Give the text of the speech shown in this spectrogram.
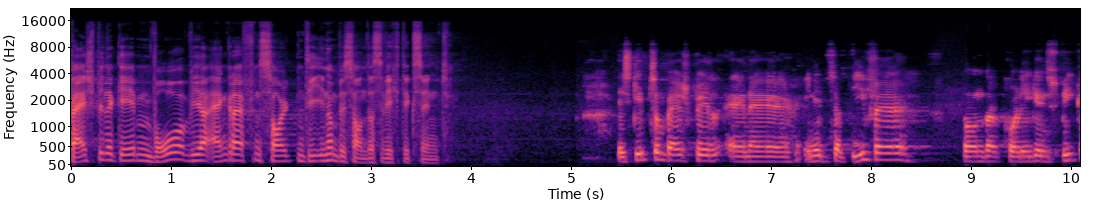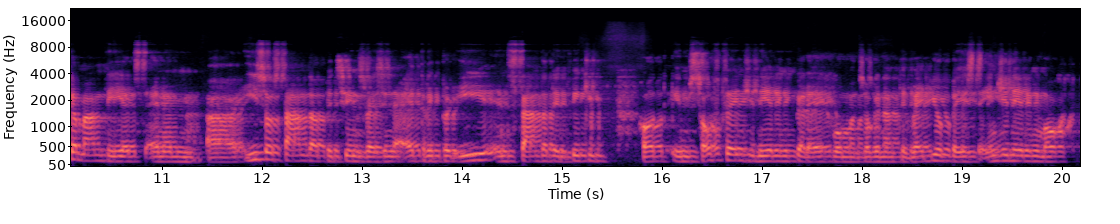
Beispiele geben, wo wir eingreifen sollten, die Ihnen besonders wichtig sind? Es gibt zum Beispiel eine Initiative von der Kollegin Spiekermann, die jetzt einen äh, ISO-Standard bzw. einen IEEE einen Standard entwickelt hat im Software-Engineering-Bereich, wo man sogenannte Value-Based Engineering macht,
